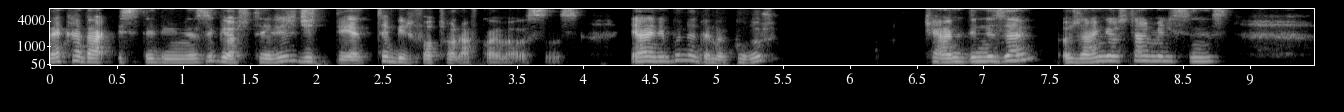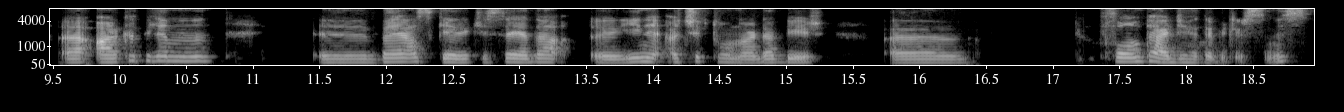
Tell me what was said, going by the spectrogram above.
ne kadar istediğinizi gösterir ciddiyette bir fotoğraf koymalısınız. Yani bu ne demek olur? Kendinize özen göstermelisiniz. Ee, arka planının e, beyaz gerekirse ya da e, yine açık tonlarda bir e, fon tercih edebilirsiniz.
